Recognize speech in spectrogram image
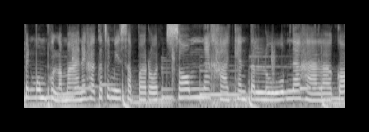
เป็นมุมผลไม้นะคะ ก็จะมีสับปะรดส้มนะคะ แคนตาลูปนะคะ แล้วก็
